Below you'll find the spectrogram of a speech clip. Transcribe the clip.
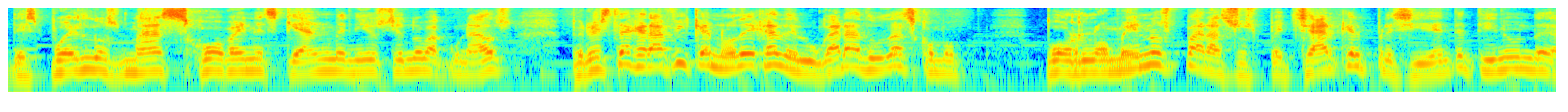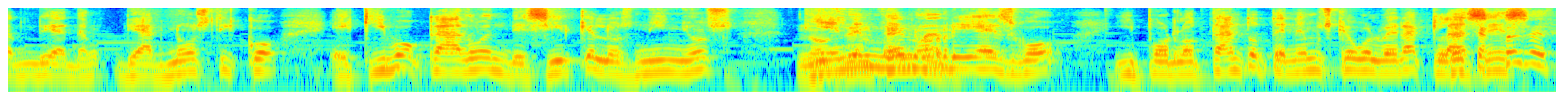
después los más jóvenes que han venido siendo vacunados, pero esta gráfica no deja de lugar a dudas como por lo menos para sospechar que el presidente tiene un dia- dia- diagnóstico equivocado en decir que los niños tienen menos riesgo y por lo tanto tenemos que volver a clases, acuerdas-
